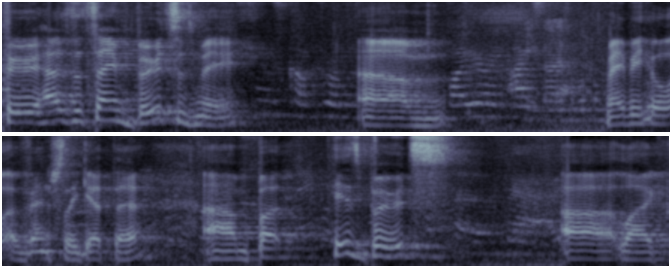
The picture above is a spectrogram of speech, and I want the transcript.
who has the same boots as me. Um, maybe he'll eventually get there. Um, but his boots are like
